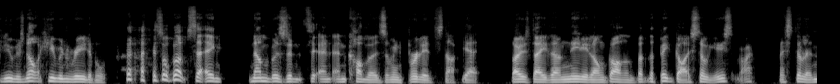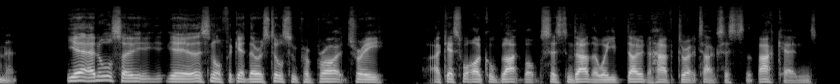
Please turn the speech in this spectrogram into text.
it, was not human readable. That's all I'm saying. Numbers and, and, and commas. I mean, brilliant stuff. Yeah, those days are nearly long gone, but the big guys still use them, right? They're still in there. Yeah, and also, yeah, let's not forget there are still some proprietary, I guess, what I call black box systems out there where you don't have direct access to the back end,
